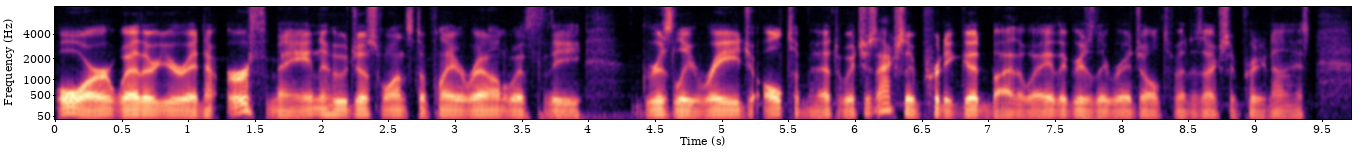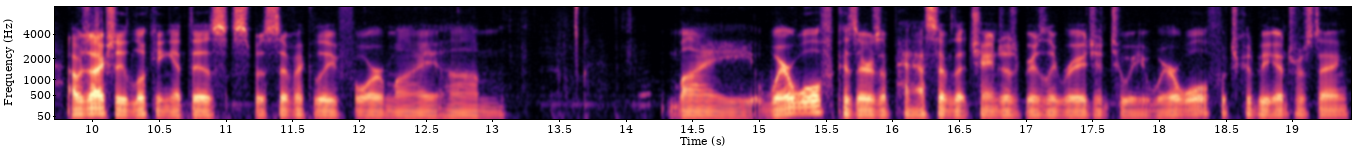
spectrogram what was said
or whether you're an Earth main who just wants to play around with the Grizzly Rage Ultimate, which is actually pretty good, by the way. The Grizzly Rage Ultimate is actually pretty nice. I was actually looking at this specifically for my um, my werewolf because there's a passive that changes Grizzly Rage into a werewolf, which could be interesting.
